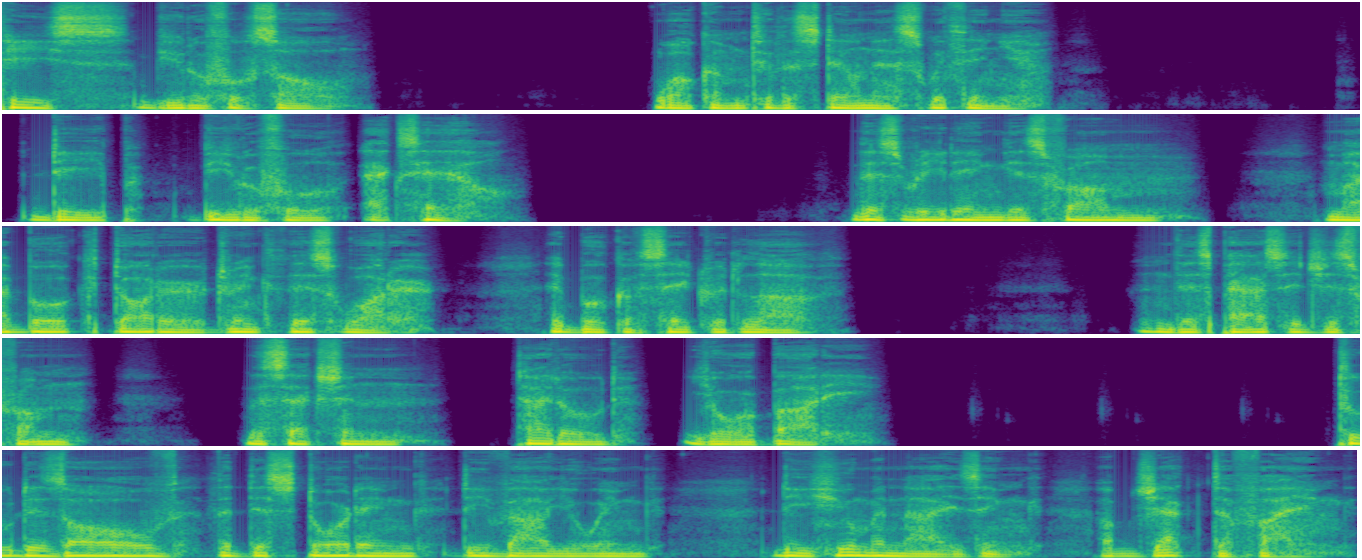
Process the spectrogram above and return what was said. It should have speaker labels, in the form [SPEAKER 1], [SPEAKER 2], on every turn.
[SPEAKER 1] Peace, beautiful soul. Welcome to the stillness within you. Deep, beautiful exhale. This reading is from my book, Daughter, Drink This Water, a book of sacred love. This passage is from the section titled Your Body to dissolve the distorting, devaluing, dehumanizing, objectifying,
